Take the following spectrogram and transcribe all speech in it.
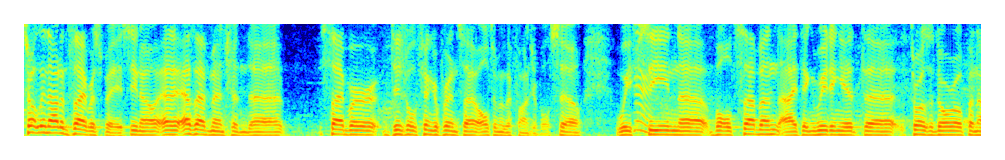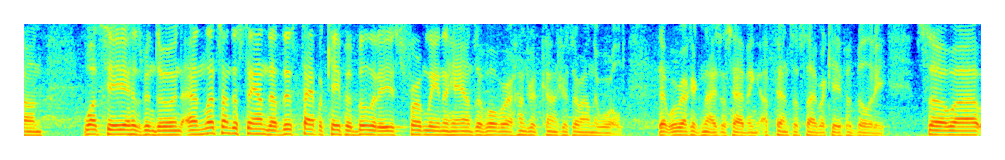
Certainly not in cyberspace. You know, as I've mentioned, uh, cyber digital fingerprints are ultimately fungible. So we've hmm. seen uh, Vault 7. I think reading it uh, throws the door open on what CIA has been doing. And let's understand that this type of capability is firmly in the hands of over 100 countries around the world that we recognize as having offensive cyber capability. So uh,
